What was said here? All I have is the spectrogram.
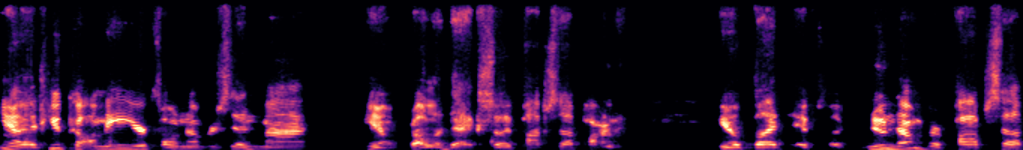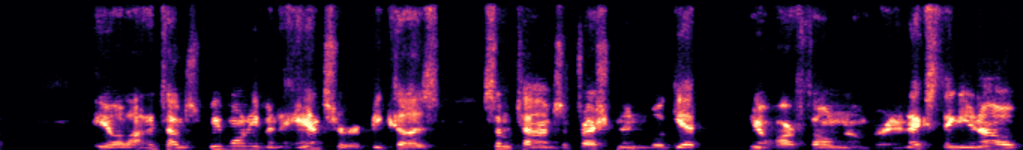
you know, if you call me, your phone number's in my, you know, Rolodex. So it pops up Harley, you know, but if a new number pops up, you know, a lot of times we won't even answer it because sometimes a freshman will get, you know, our phone number. And the next thing you know,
